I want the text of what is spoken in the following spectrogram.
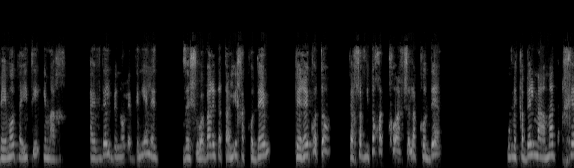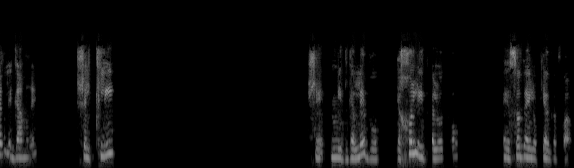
בהמות הייתי עמך. ההבדל בינו לבין ילד זה שהוא עבר את התהליך הקודם, פירק אותו, ועכשיו מתוך הכוח של הקודם, הוא מקבל מעמד אחר לגמרי של כלי שמתגלה בו, יכול להתגלות בו, היסוד האלוקי הגבוה.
